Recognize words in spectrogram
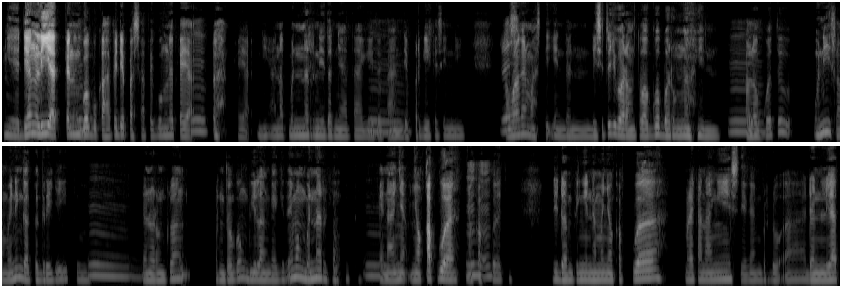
iya dia ngeliat kan Hmm. gue buka HP dia pas HP gue ngeliat kayak Hmm. kayak ini anak bener nih ternyata gitu kan Hmm. dia pergi ke sini Terus. awal kan mastiin dan di situ juga orang tua gue baru ngehin Hmm. kalau gue tuh Uni selama ini nggak ke gereja itu Hmm. dan orang tua orang tua gue bilang kayak gitu emang bener kayak gitu kayak Hmm. nanya nyokap gue nyokap Mhm. gue itu didampingin sama nyokap gue mereka nangis ya kan berdoa dan lihat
